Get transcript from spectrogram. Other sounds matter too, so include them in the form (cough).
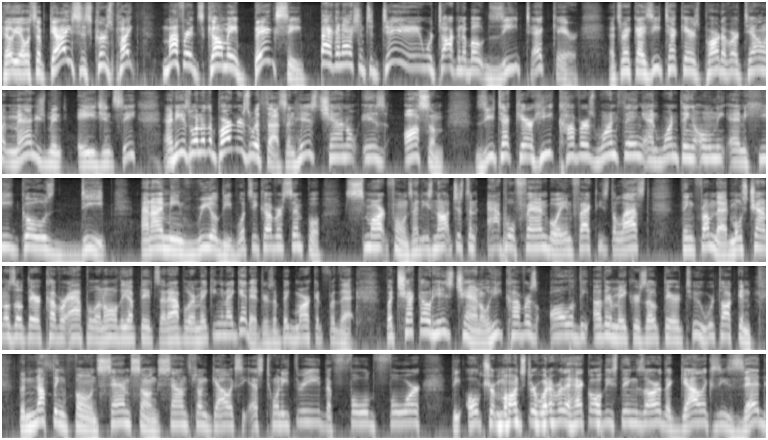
Hell yeah, what's up, guys? Is Curtis Pike. My friends call me Big C. Back in action today, we're talking about Z Tech Care. That's right, guys. Z Tech Care is part of our talent management agency, and he's one of the partners with us, and his channel is awesome. Z Tech Care, he covers one thing and one thing only, and he goes deep and I mean real deep. What's he cover? Simple. Smartphones. And he's not just an Apple fanboy. In fact, he's the last thing from that. Most channels out there cover Apple and all the updates that Apple are making, and I get it. There's a big market for that. But check out his channel. He covers all of the other makers out there too. We're talking the Nothing phones, Samsung, Samsung Galaxy S23, the Fold 4, the Ultra (laughs) Monster, whatever the heck all these things are, the Galaxy Z.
